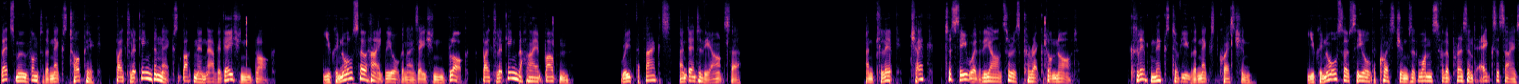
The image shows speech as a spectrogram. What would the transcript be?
Let's move on to the next topic by clicking the next button in navigation block. You can also hide the organization block by clicking the hide button. Read the facts and enter the answer. And click check to see whether the answer is correct or not. Click next to view the next question. You can also see all the questions at once for the present exercise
